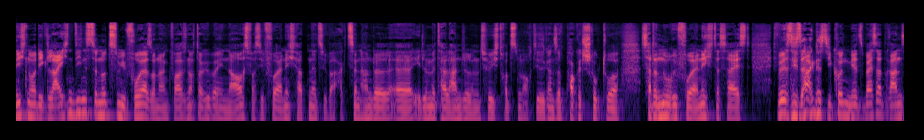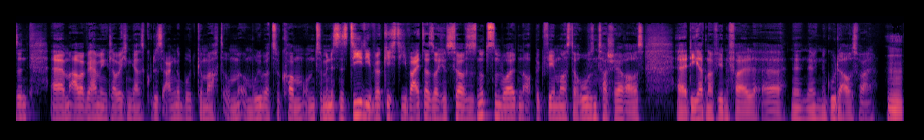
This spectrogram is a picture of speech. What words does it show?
nicht nur die gleichen Dienste nutzen wie vorher, sondern quasi noch darüber hinaus, was sie vorher nicht hatten, jetzt über Aktienhandel, äh, Edelmetallhandel und natürlich trotzdem auch diese ganze Pocket-Struktur. Das hatte Nuri vorher nicht. Das heißt, ich will jetzt nicht sagen, dass die Kunden jetzt besser dran sind, ähm, aber wir haben ihnen, glaube ich, ein ganz gutes Angebot gemacht, um, um rüberzukommen, um zumindest die, die wirklich die weiter solche Services nutzen wollten, auch bequem aus der Hosentasche heraus, äh, die hatten auf jeden Fall eine äh, ne, ne gute Auswahl. Mhm.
